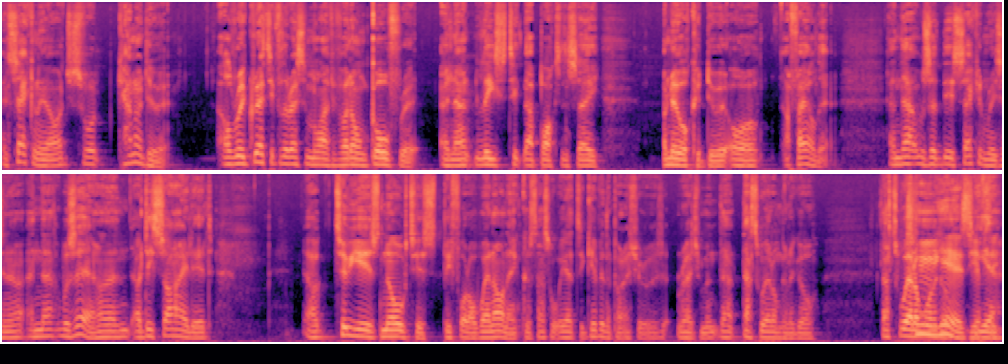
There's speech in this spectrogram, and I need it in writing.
And secondly, I just thought, can I do it? I'll regret it for the rest of my life if I don't go for it, and at least tick that box and say, I knew I could do it, or I failed it. And that was the second reason, and that was it. And I decided uh, two years' notice before I went on it, because that's what we had to give in the parachute regiment. That that's where I'm going to go. That's where I Two want to go. Two years, yeah,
